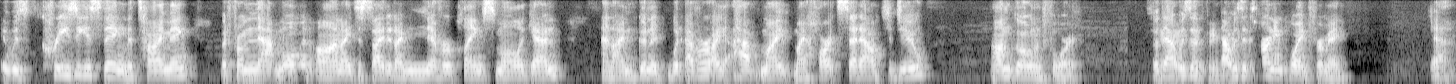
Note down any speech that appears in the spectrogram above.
It was craziest thing, the timing. But from that moment on, I decided I'm never playing small again. And I'm gonna whatever I have my my heart set out to do, I'm going for it. So yeah, that was a that was a turning point for me. Yeah.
